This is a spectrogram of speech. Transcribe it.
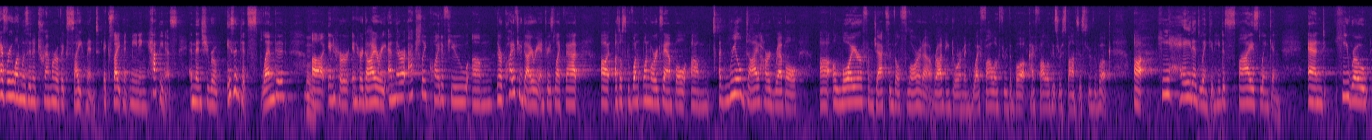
everyone was in a tremor of excitement, excitement meaning happiness. And then she wrote, Isn't it splendid? Mm. Uh, in, her, in her diary. And there are actually quite a few, um, there are quite a few diary entries like that. Uh, I'll just give one, one more example. Um, a real die-hard rebel, uh, a lawyer from Jacksonville, Florida, Rodney Dorman, who I follow through the book. I follow his responses through the book. Uh, he hated Lincoln. He despised Lincoln. And he wrote,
